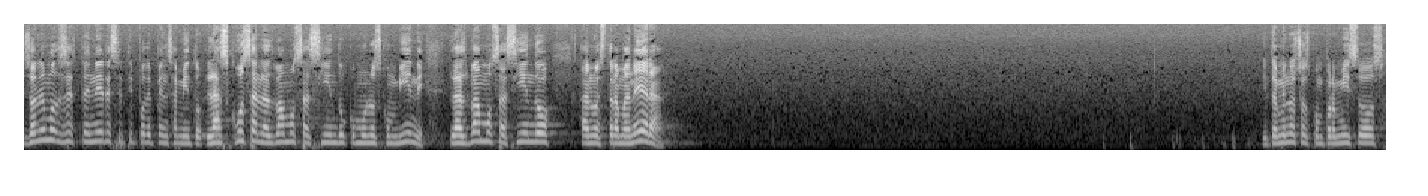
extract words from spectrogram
solemos tener ese tipo de pensamiento. Las cosas las vamos haciendo como nos conviene, las vamos haciendo a nuestra manera. Y también nuestros compromisos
